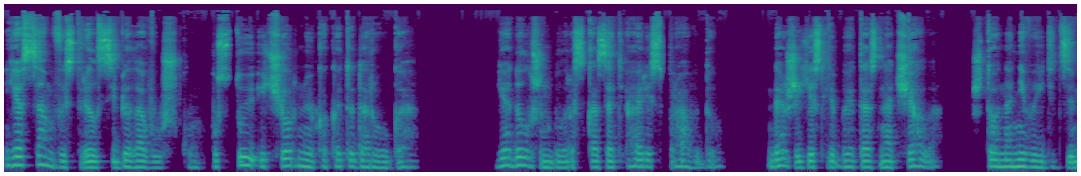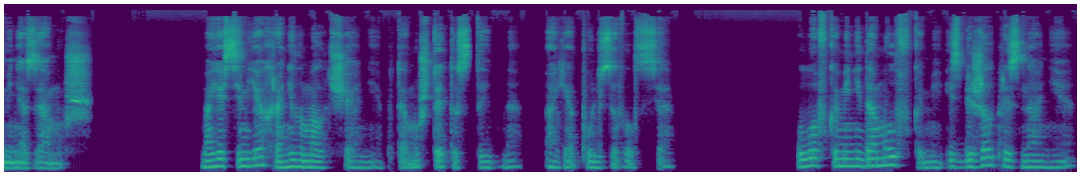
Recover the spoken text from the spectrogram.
Я сам выстроил себе ловушку, пустую и черную, как эта дорога. Я должен был рассказать Арис правду, даже если бы это означало, что она не выйдет за меня замуж. Моя семья хранила молчание, потому что это стыдно, а я пользовался. Уловками-недомолвками избежал признания,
